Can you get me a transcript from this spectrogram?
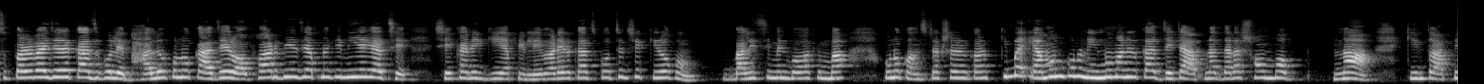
সুপারভাইজারের কাজ বলে ভালো কোনো কাজের অফার দিয়ে যে আপনাকে নিয়ে গেছে, সেখানে গিয়ে আপনি লেবারের কাজ করছেন, সে কীরকম? বালি সিমেন্ট বওয়া কিংবা কোনো কনস্ট্রাকশনের কাজ কিংবা এমন কোনো নিম্নমানের কাজ যেটা আপনার দ্বারা সম্ভব না, কিন্তু আপনি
